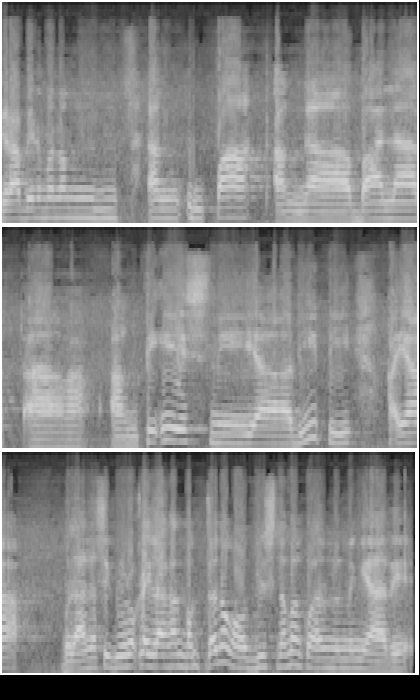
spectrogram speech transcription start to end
grabe naman ang, ang upak, ang ah, banat, ah, ang tiis ni ah, VP. Kaya, wala na siguro kailangan magtanong. Obvious naman kung ano nangyari.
